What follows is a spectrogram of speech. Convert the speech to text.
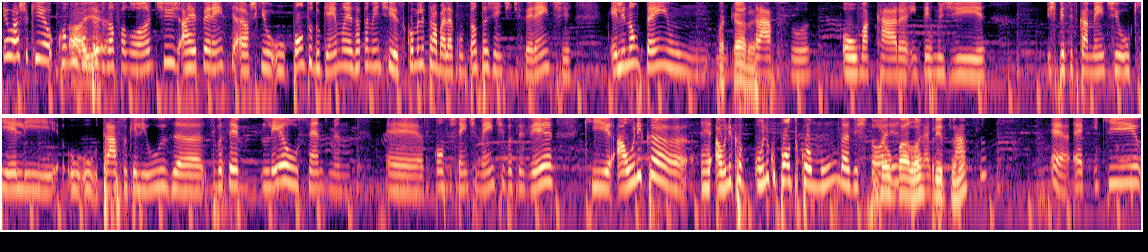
Eu acho que, como ah, o Trevisan falou antes, a referência, eu acho que o, ponto do Gaiman é exatamente isso. Como ele trabalha com tanta gente diferente, ele não tem um, um traço ou uma cara em termos de especificamente o que ele. O, o, traço que ele usa. Se você lê o Sandman é, consistentemente, você vê que a única, a única, o único ponto comum das histórias é o balão preto, né? É, é que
